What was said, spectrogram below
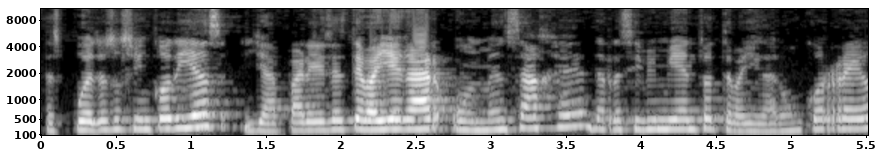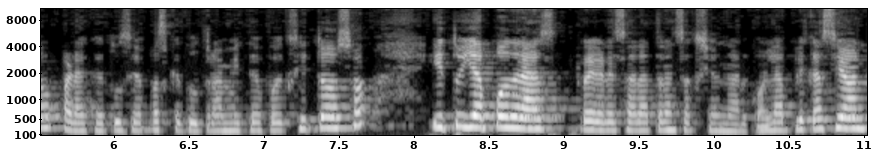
Después de esos cinco días ya aparece, te va a llegar un mensaje de recibimiento, te va a llegar un correo para que tú sepas que tu trámite fue exitoso y tú ya podrás regresar a transaccionar con la aplicación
